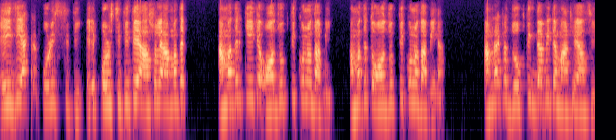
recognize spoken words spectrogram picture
এই যে একটা পরিস্থিতি এই পরিস্থিতিতে আসলে আমাদের আমাদের কি এটা অযৌক্তিক কোনো দাবি আমাদের তো অযৌক্তিক কোনো দাবি না। আমরা একটা যৌক্তিক দাবিতে মাঠে আছি।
